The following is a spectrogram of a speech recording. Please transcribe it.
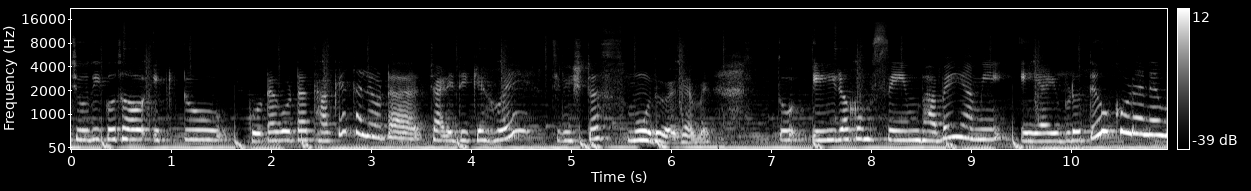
যদি কোথাও একটু গোটা গোটা থাকে, তাহলে ওটা চারিদিকে হয়ে জিনিসটা স্মুথ হয়ে যাবে। তো এই রকম সেমভাবেই আমি এই আইব্রোতেও করে নেব।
